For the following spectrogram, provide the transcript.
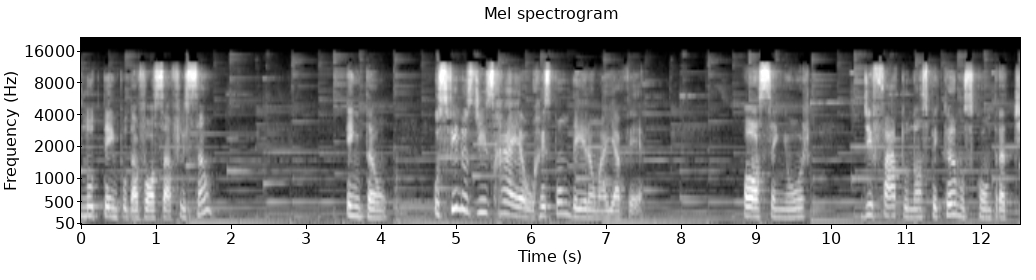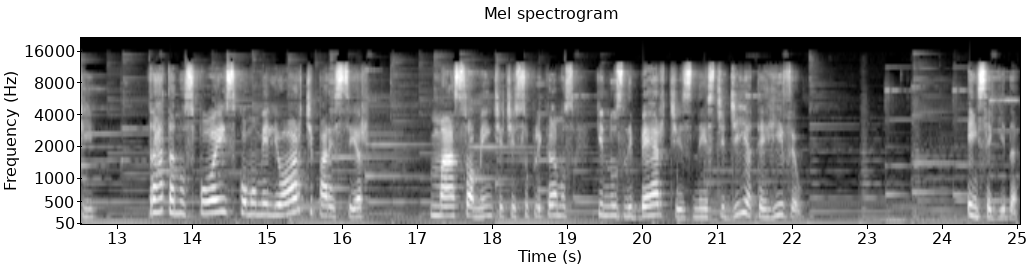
no tempo da vossa aflição. Então, os filhos de Israel responderam a Yahvé: Ó Senhor, de fato nós pecamos contra ti. Trata-nos, pois, como melhor te parecer, mas somente te suplicamos que nos libertes neste dia terrível. Em seguida,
